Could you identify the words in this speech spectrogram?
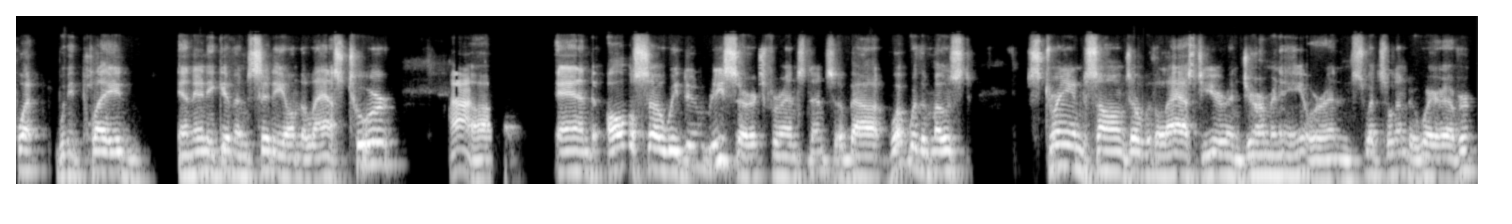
what we played in any given city on the last tour. Ah. Uh, and also, we do research, for instance, about what were the most streamed songs over the last year in Germany or in Switzerland or wherever.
